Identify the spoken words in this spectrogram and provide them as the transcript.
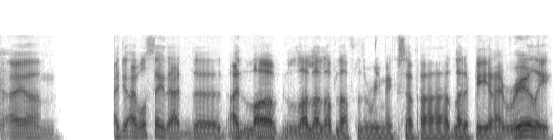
I um. I do. I will say that the I love love love love love the remix of uh Let It Be, and I really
